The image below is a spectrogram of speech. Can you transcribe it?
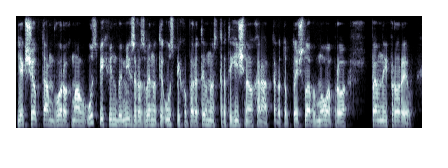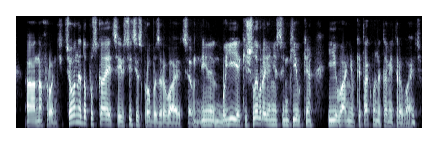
якщо б там ворог мав успіх, він би міг розвинути успіх оперативно-стратегічного характеру, тобто йшла б мова про певний прорив на фронті. Цього не допускається, і всі ці спроби зриваються. І бої, які йшли в районі Синьківки і Іванівки, так вони там і тривають.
